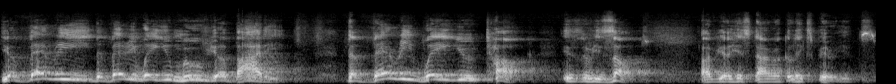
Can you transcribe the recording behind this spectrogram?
your very, the very way you move your body, the very way you talk is the result of your historical experience.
